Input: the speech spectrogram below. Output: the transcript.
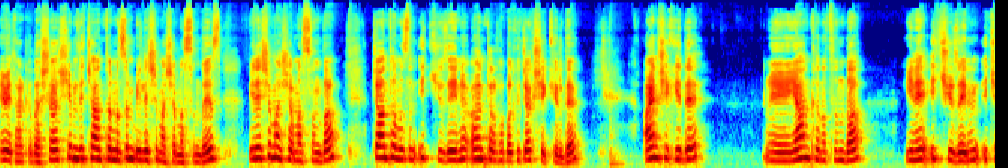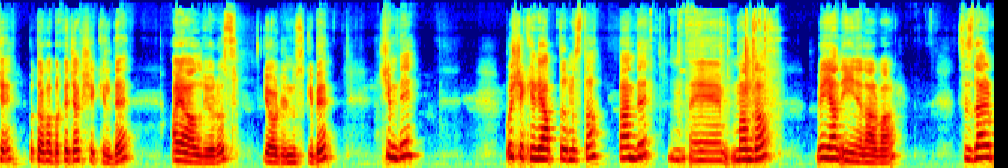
Evet arkadaşlar şimdi çantamızın birleşim aşamasındayız. Birleşim aşamasında çantamızın iç yüzeyini ön tarafa bakacak şekilde aynı şekilde e, yan kanatında yine iç yüzeyinin içe bu tarafa bakacak şekilde ayarlıyoruz. Gördüğünüz gibi. Şimdi bu şekil yaptığımızda bende e, mandal ve yan iğneler var. Sizler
